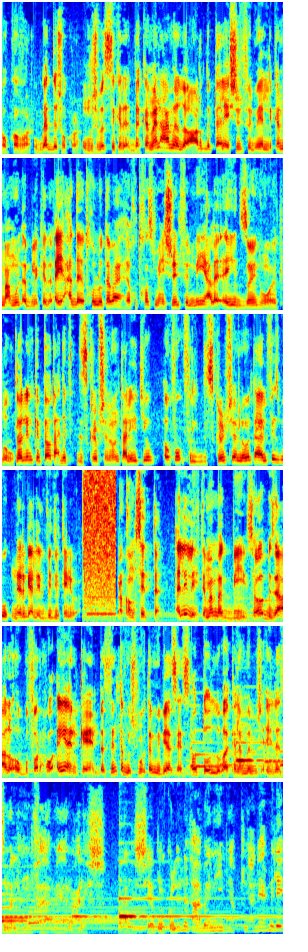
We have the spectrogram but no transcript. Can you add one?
أو cover وبجد شكرا. ومش بس كده ده كمان عامل العرض بتاع ال 20% اللي كان معمول قبل كده. أي حد هيدخل له تبع هياخد خصم 20% على أي design هو يطلبه. تلاقي ال link بتاعه تحت في ال description لو أنت على اليوتيوب أو فوق في ال description لو أنت على الفيسبوك. نرجع للفيديو تاني بقى. رقم ستة قلل اهتمامك بيه سواء بزعله أو بفرحه ايا كان بس أنت مش مهتم بيه أساسا. تقعد تقول له بقى كلام ملوش أي لازمة اللي هو فاهم. معلش معلش يا ابني كلنا تعبانين يا ابني هنعمل إيه؟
